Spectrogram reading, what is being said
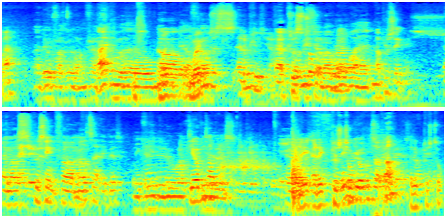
hvad? Ja, det er jo faktisk lidt unfair. Nej. Nu havde jo der er der plus, ja, plus to. jeg var eller? over 18, Og plus 1. Er der også plus en for Melta i bit? De er åbent top plus. Er det, ikke- er det ikke plus to? De er det ikke plus to?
